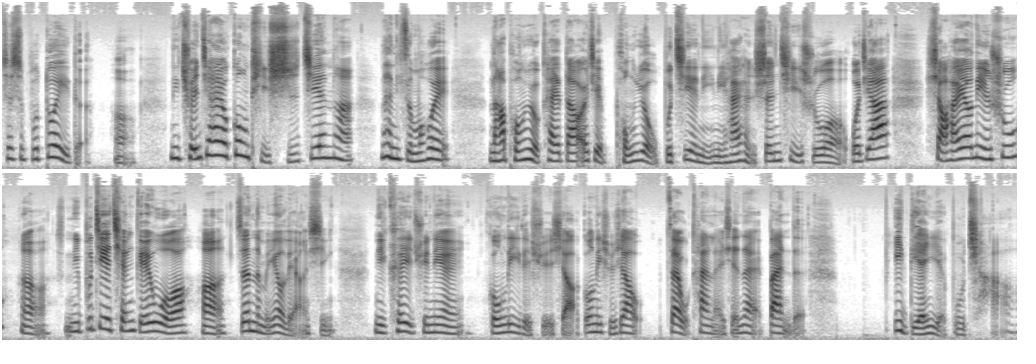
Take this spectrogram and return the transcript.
这是不对的。嗯，你全家要共体时间啊，那你怎么会拿朋友开刀？而且朋友不借你，你还很生气说我家小孩要念书啊，你不借钱给我啊，真的没有良心。你可以去念。公立的学校，公立学校在我看来，现在办的一点也不差。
